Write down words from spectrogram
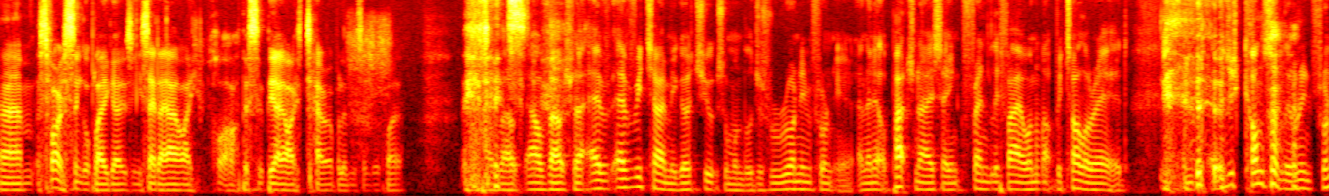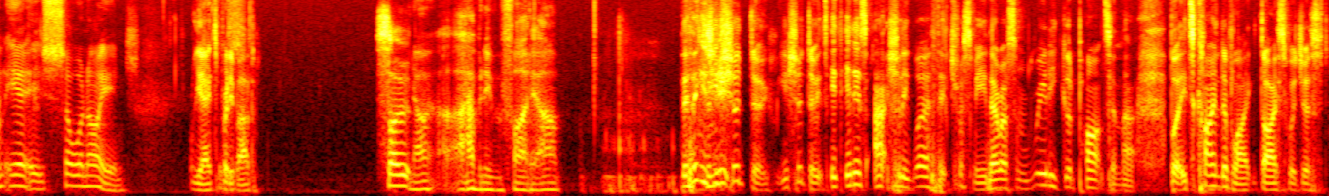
Um, as far as single player goes, and you said AI, oh, this the AI is terrible in the single player. I'll, vouch, I'll vouch for that. Every, every, time you go to shoot someone, they'll just run in front of you, and then it'll patronise saying "friendly fire will not be tolerated." and, they just constantly run in front of you. It's so annoying. Yeah, it's pretty bad. So no, I haven't even fired it up. The thing is, you, you, should do. You should do. It's, it, it is actually worth it. Trust me. There are some really good parts in that, but it's kind of like Dice were just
